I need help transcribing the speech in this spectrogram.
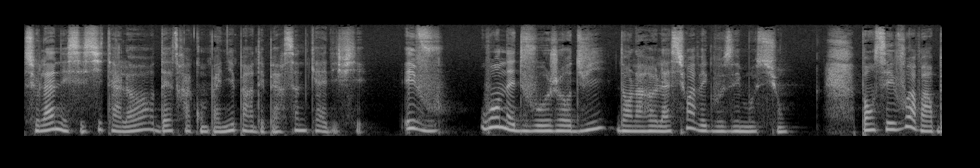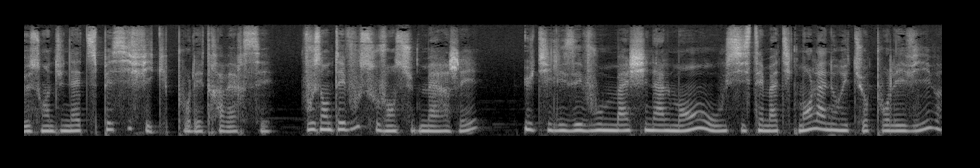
Cela nécessite alors d'être accompagné par des personnes qualifiées. Et vous, où en êtes-vous aujourd'hui dans la relation avec vos émotions? Pensez-vous avoir besoin d'une aide spécifique pour les traverser? Vous sentez-vous souvent submergé Utilisez-vous machinalement ou systématiquement la nourriture pour les vivre?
